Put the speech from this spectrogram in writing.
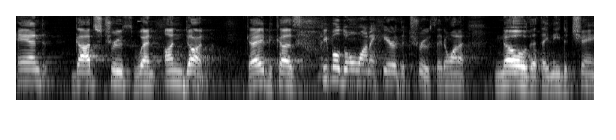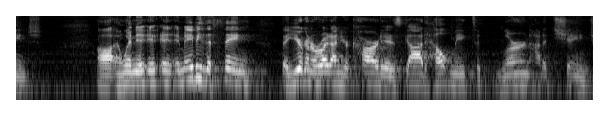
and God's truth went undone okay? Because people don't want to hear the truth. They don't want to know that they need to change. Uh, and when it, it, it, maybe the thing that you're going to write on your card is, God, help me to learn how to change.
